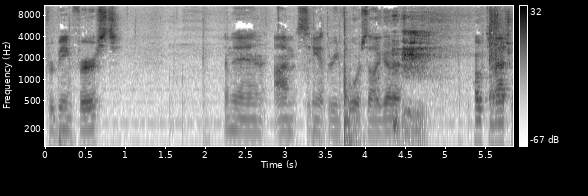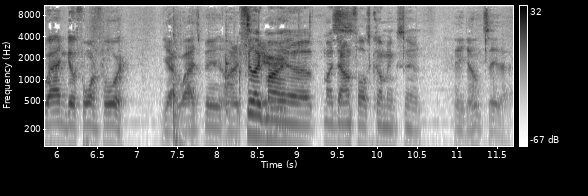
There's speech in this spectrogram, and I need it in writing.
for being first, and then I'm sitting at three and four. So I gotta hope to match Wad and go four and four. Yeah, Wad's been on. a I feel like my uh, my downfall's coming soon. Hey, don't say that.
